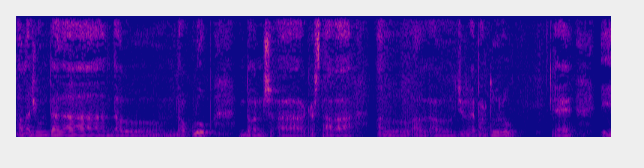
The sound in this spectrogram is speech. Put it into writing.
a la junta de, del, del club doncs, eh, que estava el, el, el Josep Arturo eh? i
